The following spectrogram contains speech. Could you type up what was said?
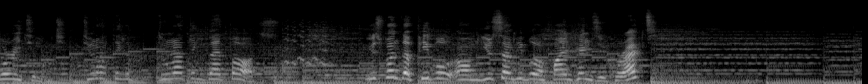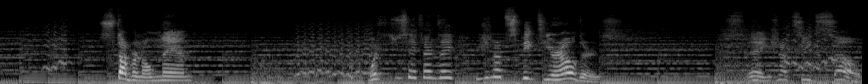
worry too much. Do not think, do not think bad thoughts. You spent the people, um, you sent people to find Hinzu, correct? Stubborn old man. What did you say, Fenze? You should not speak to your elders. Yeah, you should not speak so.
